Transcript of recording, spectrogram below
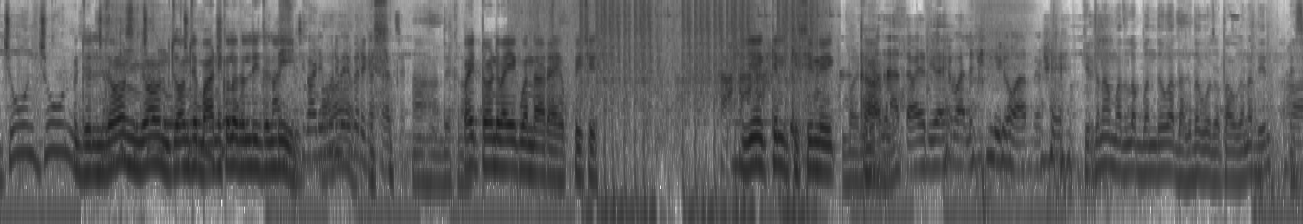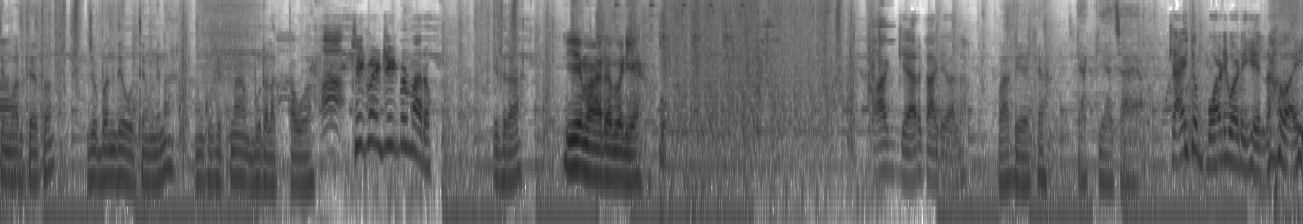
जोन जोन जल्दी जल्दी से जोन जोन चलो, जोन से बाहर निकलो जल्दी जल्दी। से हाँ हाँ देख रहा भाई टोंडे भाई एक बंदा आ रहा है पीछे ये किल किसी ने था। है वाले मारने में। कितना मतलब बंदों का धक धक हो जाता होगा ना दिल? ऐसे मरते हैं तो जो बंदे होते होंगे ना उनको कितना बुरा लगता होगा। ट्रीटमेंट ट्रीटमेंट मारो। इधर आ। ये मारा बढ़िया। भाग गया यार गाड़ी वाला भाग गया क्या? क्या किया जाए क्या ही तो बॉडी बॉडी खेल रहा भाई।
